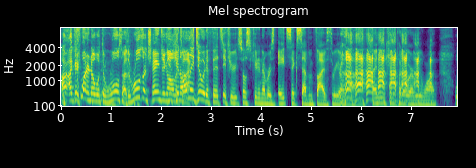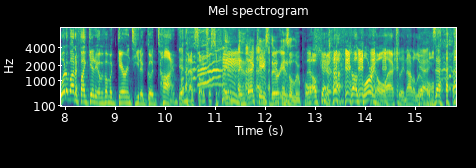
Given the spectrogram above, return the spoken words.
I I just want to know what the rules are. The rules are changing all the You can time. only do it if it's if your social security number is eight six seven five three zero nine. then you can put it wherever you want. what about if I get it? If I'm a guaranteed a good time from that social security? In, in that case, there is a loophole. okay, a glory hole actually, not a Yeah, loophole. exactly.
